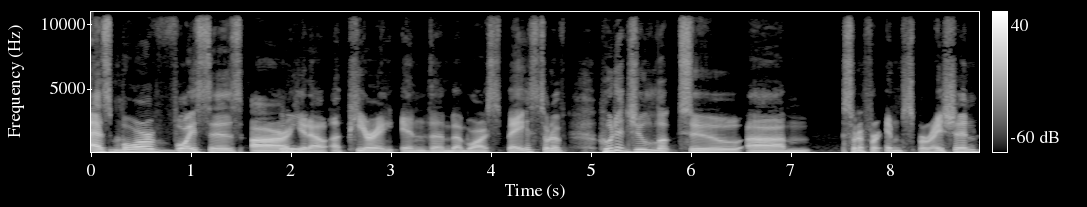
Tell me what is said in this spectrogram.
as more voices are, mm. you know, appearing in the memoir space. Sort of, who did you look to, um, sort of for inspiration?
